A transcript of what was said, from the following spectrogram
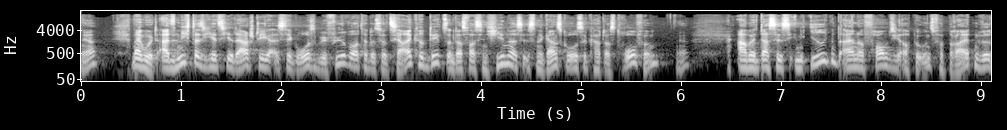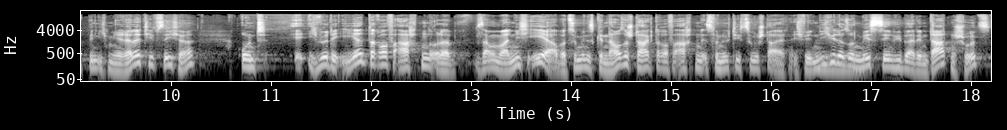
Ja? Na gut, also nicht, dass ich jetzt hier dastehe als der große Befürworter des Sozialkredits und das, was in China ist, ist eine ganz große Katastrophe. Ja? Aber dass es in irgendeiner Form sich auch bei uns verbreiten wird, bin ich mir relativ sicher. Und ich würde eher darauf achten, oder sagen wir mal nicht eher, aber zumindest genauso stark darauf achten, es vernünftig zu gestalten. Ich will nicht wieder so einen Mist sehen wie bei dem Datenschutz,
